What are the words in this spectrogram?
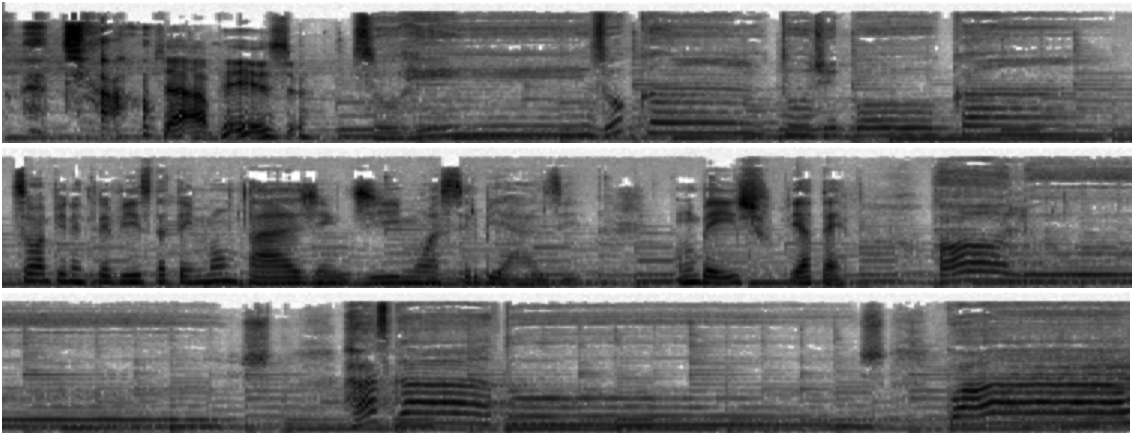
tchau. Tchau, beijo. Sorriso, canto de boca. Sou a Pina Entrevista tem montagem de Moacir Biasi. Um beijo e até. Olhos rasgados. Quase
